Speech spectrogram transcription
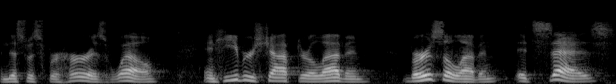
And this was for her as well. In Hebrews chapter 11, verse 11, it says,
